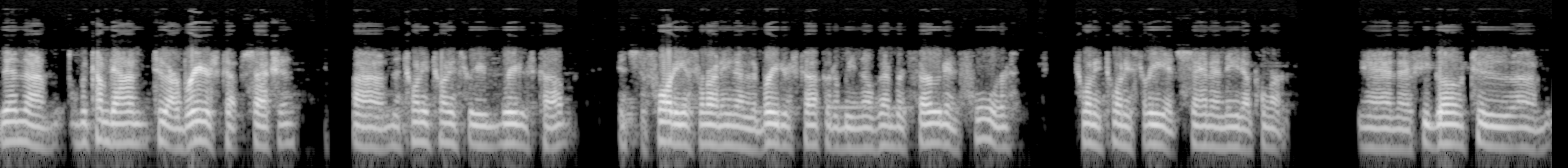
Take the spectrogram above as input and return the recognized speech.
Then uh, we come down to our Breeders' Cup section, uh, the 2023 Breeders' Cup. It's the 40th running of the Breeders' Cup. It'll be November 3rd and 4th, 2023 at Santa Anita Park. And if you go to um,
